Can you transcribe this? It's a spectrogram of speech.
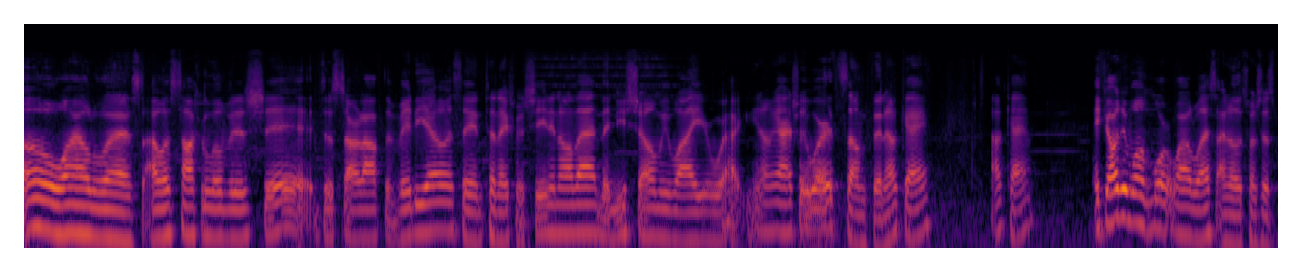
Oh, Wild West. I was talking a little bit of shit to start off the video, and saying 10x machine and all that. Then you show me why you're, you know, you're actually worth something. Okay. Okay. If y'all do want more Wild West, I know this one's just,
